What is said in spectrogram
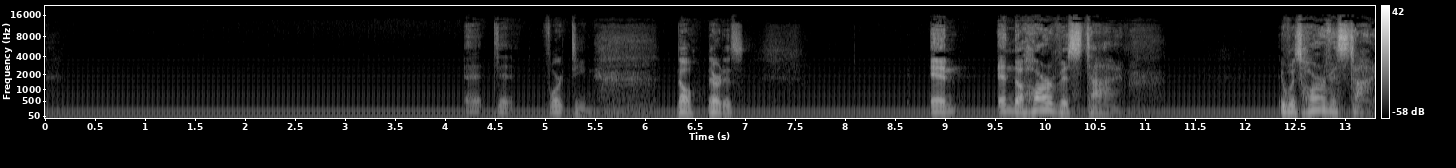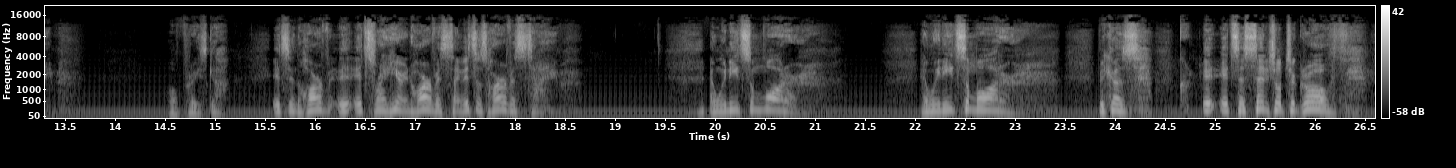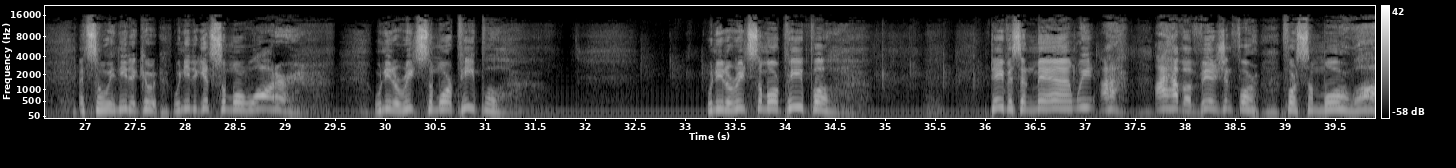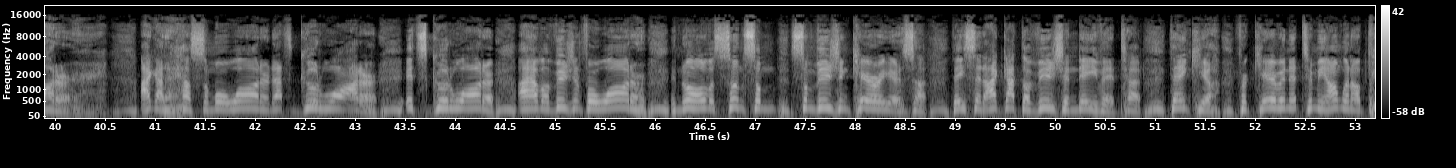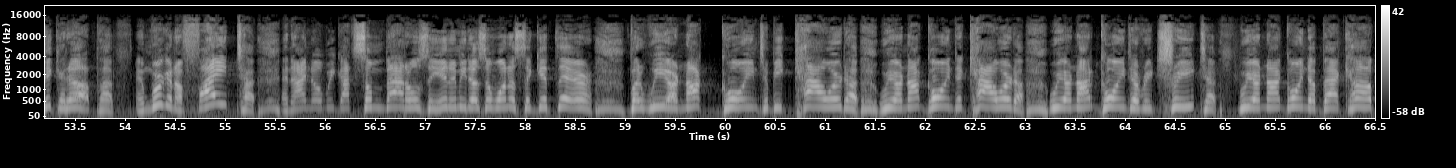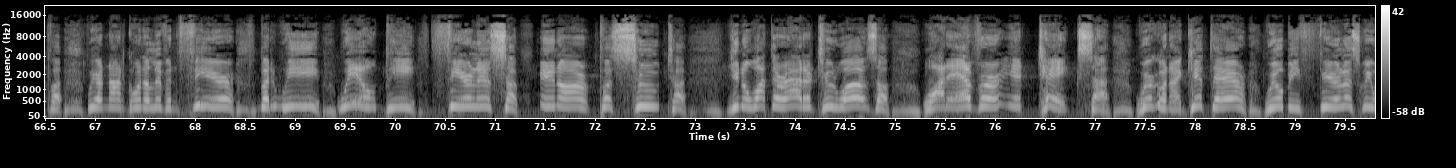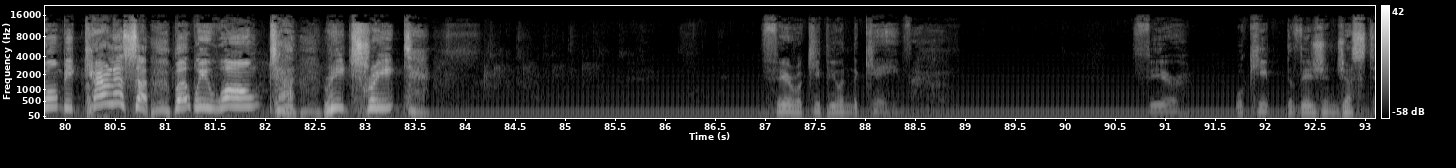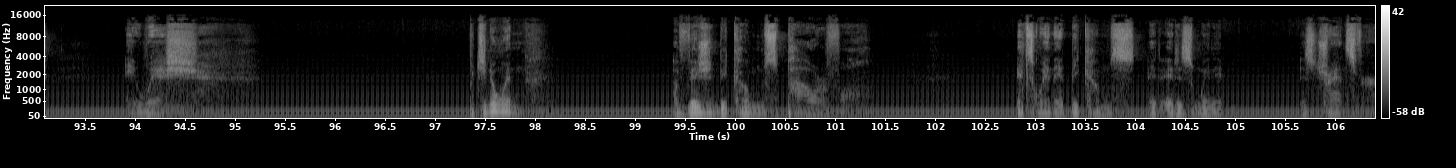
At, 14. No, there it is. In in the harvest time. It was harvest time. Oh, praise God. It's in harvest, it's right here in harvest time. This is harvest time. And we need some water. And we need some water because it, it's essential to growth. And so we need to get, we need to get some more water. We need to reach some more people. We need to reach some more people. David said, "Man, we I, I have a vision for for some more water." I got to have some more water. That's good water. It's good water. I have a vision for water. And all of a sudden, some, some vision carriers, uh, they said, I got the vision, David. Uh, thank you for carrying it to me. I'm going to pick it up uh, and we're going to fight. Uh, and I know we got some battles. The enemy doesn't want us to get there, but we are not going to be coward. Uh, we are not going to coward. Uh, we are not going to retreat. we are not going to back up. we are not going to live in fear, but we will be fearless fearless uh, in our pursuit. Uh, you know what their attitude was? Uh, whatever it takes, we're going to get there. We'll be fearless. We won't be careless, but we won't retreat. Fear will keep you in the cave. Fear will keep the vision just a wish. But you know when a vision becomes powerful. It's when it becomes, it, it is when it is transferred.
